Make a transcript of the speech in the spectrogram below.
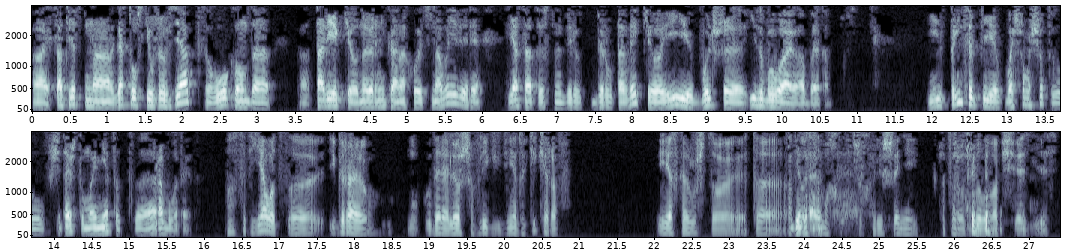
А, соответственно, Гостовский уже взят, у Окленда а, Тавекио наверняка находится на вейвере. Я, соответственно, беру, беру Тавекио и больше и забываю об этом. И, в принципе, по большому счету, считаю, что мой метод э, работает. Ну, кстати, я вот э, играю, ну, благодаря Леше, в лиге, где нету кикеров, и я скажу, что это Тебе одно из самых лучших решений, которое было вообще здесь.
